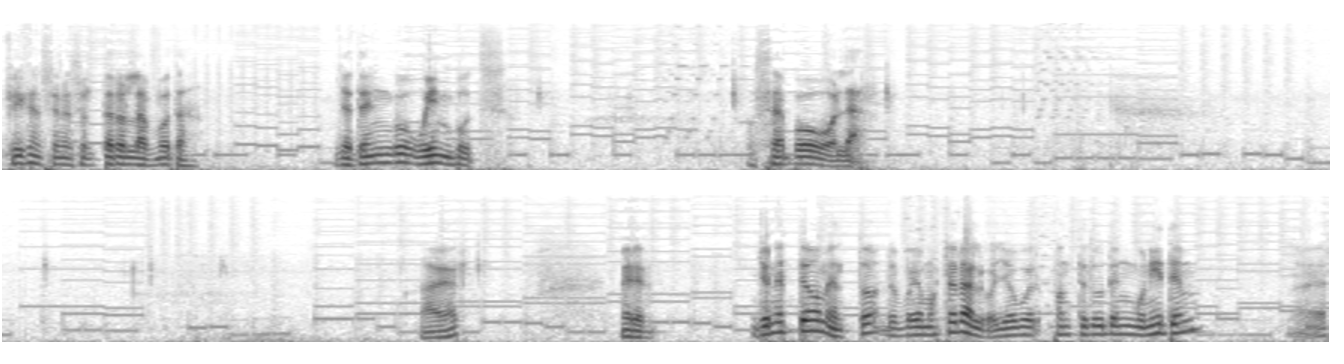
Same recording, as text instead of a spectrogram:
Fíjense, me soltaron las botas. Ya tengo Wind Boots. O sea, puedo volar. A ver. Miren, yo en este momento les voy a mostrar algo. Yo, ponte tú, tengo un ítem. A ver.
